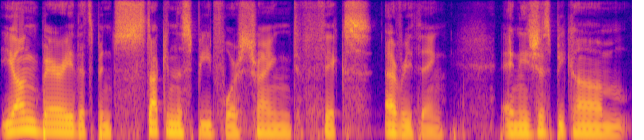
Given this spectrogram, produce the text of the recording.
young Barry that's been stuck in the Speed Force trying to fix everything. And he's just become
